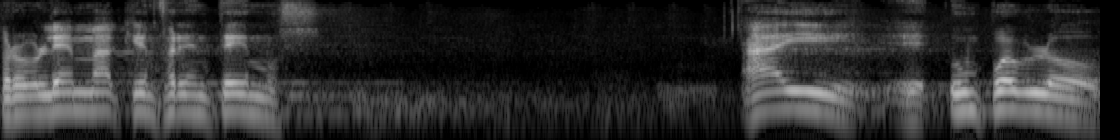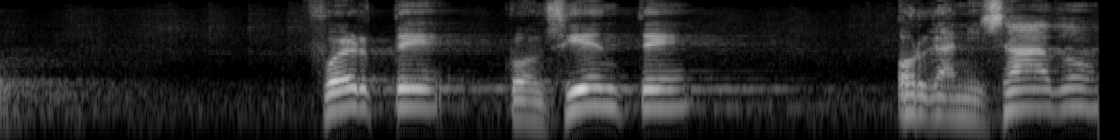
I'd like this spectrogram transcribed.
problema que enfrentemos. Hay eh, un pueblo fuerte, consciente, organizado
